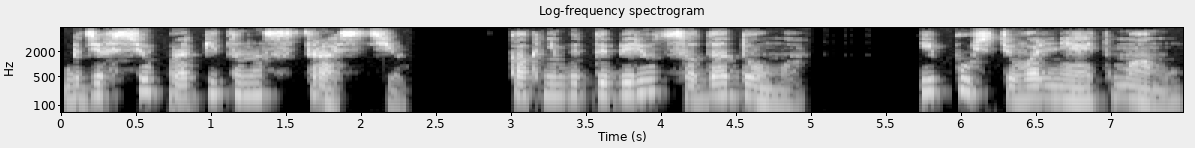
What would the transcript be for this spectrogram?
где все пропитано страстью. Как-нибудь доберется до дома и пусть увольняет маму.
